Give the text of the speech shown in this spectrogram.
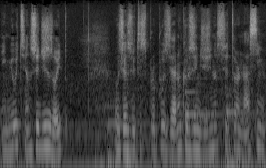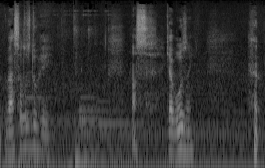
em 1818. Os jesuítas propuseram que os indígenas se tornassem vassalos do rei. Nossa, que abuso, hein?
